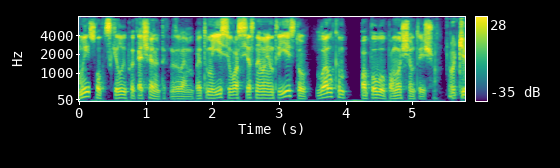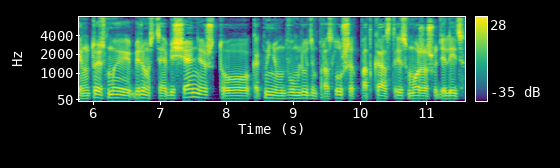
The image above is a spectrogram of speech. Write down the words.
Мы софт-скиллы прокачали, так называемые. Поэтому, если у вас естественные моменты есть, то welcome, попробую помочь чем-то еще. Окей, ну то есть мы берем с тебя обещание, что как минимум двум людям, прослушав подкаст, ты сможешь уделить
